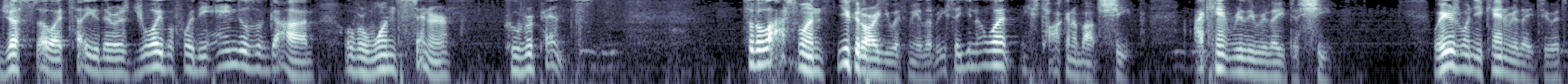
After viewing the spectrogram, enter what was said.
Just so, I tell you, there is joy before the angels of God over one sinner who repents. So the last one, you could argue with me a little bit. You say, you know what? He's talking about sheep. I can't really relate to sheep. Well, here's one you can relate to. It's,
